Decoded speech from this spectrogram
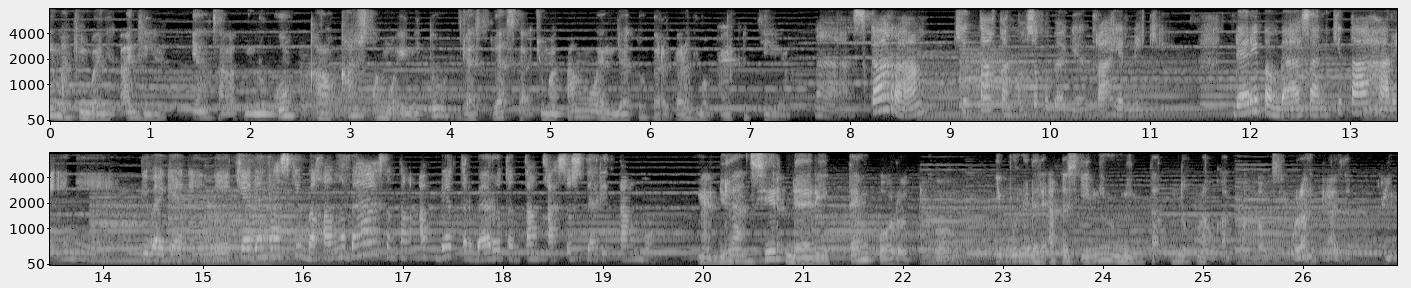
ini makin banyak aja ya yang sangat mendukung kalau kasus Tangmo ini tuh jelas-jelas gak cuma Tangmo yang jatuh gara-gara buang air kecil. Nah, sekarang kita akan masuk ke bagian terakhir nih Ki. Dari pembahasan kita hari ini, di bagian ini, Kia dan Raski bakal ngebahas tentang update terbaru tentang kasus dari Tangmo. Nah, dilansir dari Tempo.co, ibunda dari aktris ini meminta untuk melakukan otopsi ulang jenazah putri.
